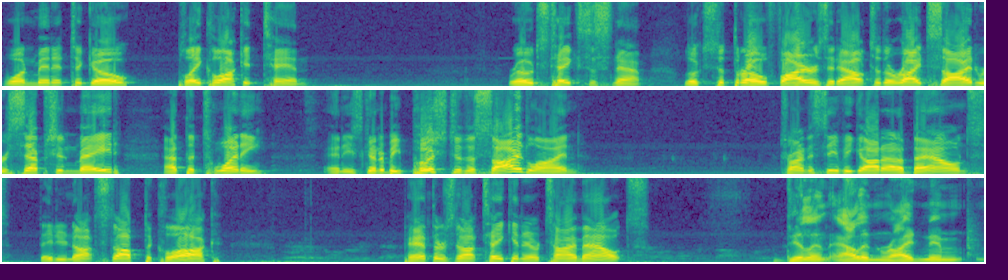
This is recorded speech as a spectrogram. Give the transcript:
One minute to go. Play clock at 10. Rhodes takes the snap, looks to throw, fires it out to the right side. Reception made at the 20, and he's going to be pushed to the sideline, trying to see if he got out of bounds. They do not stop the clock. Panthers not taking their timeouts. Dylan Allen riding him to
